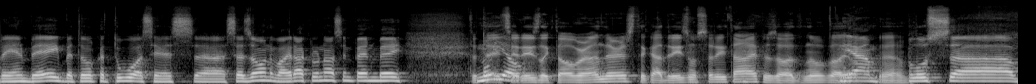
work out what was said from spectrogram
arī NBA, bet to, ka tuvosies eh, sezona, vairāk runāsim par NBA. Tu Nu, teici, jau- ir izlikt over-unders, tā kā drīz mums arī tā epizode. Nu, vēl Jā, jā. plus uh,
